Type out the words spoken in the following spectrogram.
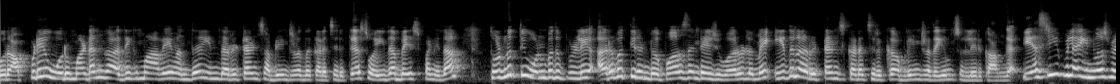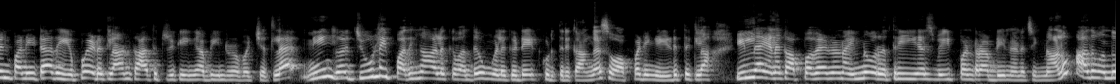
ஒரு அப்படியே ஒரு மடங்கு அதிகமாகவே வந்து இந்த ரிட்டர்ன்ஸ் அப்படின்றது கிடைச்சிருக்கு. ஸோ இதை பேஸ் பண்ணி தான் தொண்ணூத்தி ஒன்பது புள்ளி அறுபத்தி ரெண்டு பர்சன்டேஜ் வரலுமே இதுல ரிட்டர்ன்ஸ் கிடைச்சிருக்கு அப்படின்றதையும் சொல்லியிருக்காங்க. எஸ்டிபியில் இன்வெஸ்ட்மெண்ட் பண்ணிட்டு அதை எப்போ எடுக்கலாம்னு காத்துட்டு இருக்கீங்க அப்படின்ற பட்சத்துல நீங்க ஜூலை பதினாலுக்கு வந்து உங்களுக்கு டேட் கொடுத்துருக்காங்க. ஸோ அப்போ நீங்க எடுத்துக்கலாம். இல்ல எனக்கு அப்ப வேணாம் நான் இன்னும் ஒரு த்ரீ இயர்ஸ் வெயிட் பண்றேன் அப்படின்னு நினைச்சீங்கனாலும் அது வந்து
